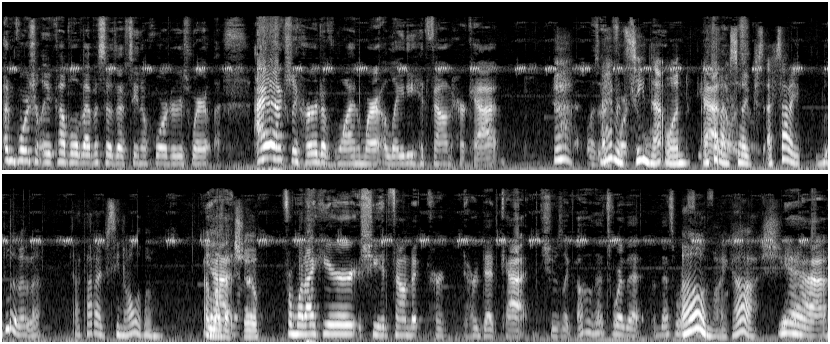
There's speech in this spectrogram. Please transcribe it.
unfortunately a couple of episodes I've seen of Hoarders where I actually heard of one where a lady had found her cat. I haven't seen that one. Yeah, I thought I saw. Was... I thought I. Blah, blah, blah. I thought I've seen all of them. I yeah, love that show from what I hear, she had found her her dead cat. She was like, "Oh, that's where that that's where." Oh my gosh! Yeah,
